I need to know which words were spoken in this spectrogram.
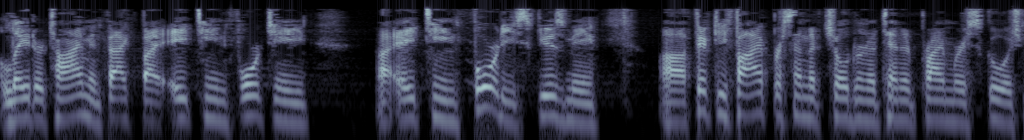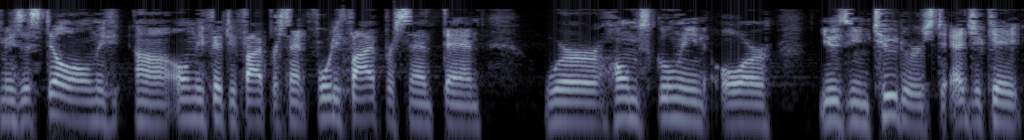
later time. In fact, by 1814, uh, 1840, excuse me, uh, 55% of children attended primary school, which means it's still only uh, only 55%. 45% then were homeschooling or using tutors to educate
